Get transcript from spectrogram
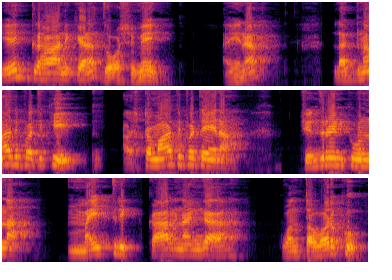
ఏ గ్రహానికైనా దోషమే. అయినా లగ్నాధిపతికి అష్టమాధిపతి అయిన చంద్రునికి ఉన్న మైత్రి కారణంగా కొంతవరకు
